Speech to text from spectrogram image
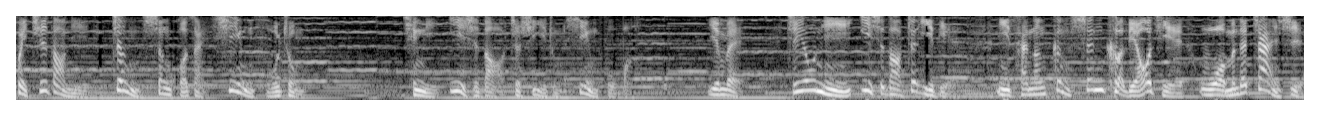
会知道你正生活在幸福中，请你意识到这是一种幸福吧，因为。只有你意识到这一点，你才能更深刻了解我们的战士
